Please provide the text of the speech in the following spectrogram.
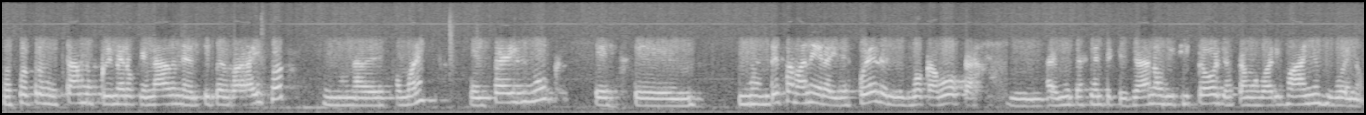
nosotros estamos primero que nada en el TripAdvisor, en una de cómo es, en Facebook, este, de esa manera y después del boca a boca. Y hay mucha gente que ya nos visitó, ya estamos varios años y bueno,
